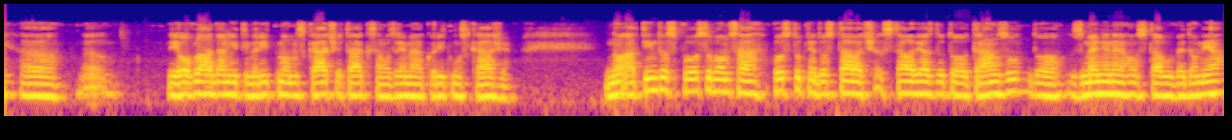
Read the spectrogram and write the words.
eh, eh, je ovládaný tým rytmom, skáče tak, samozrejme ako rytmus káže. No a týmto spôsobom sa postupne dostáva stále viac do toho tranzu, do zmeneného stavu vedomia,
